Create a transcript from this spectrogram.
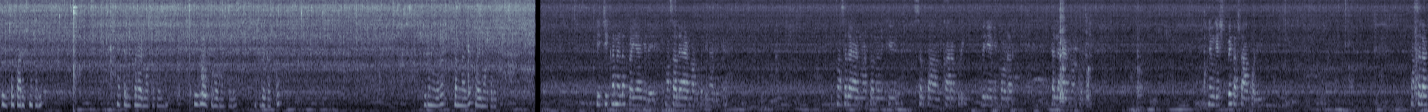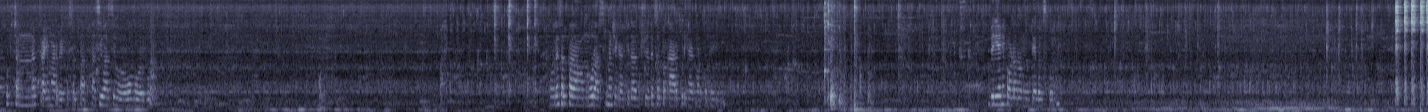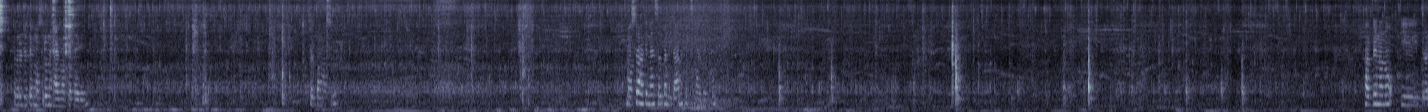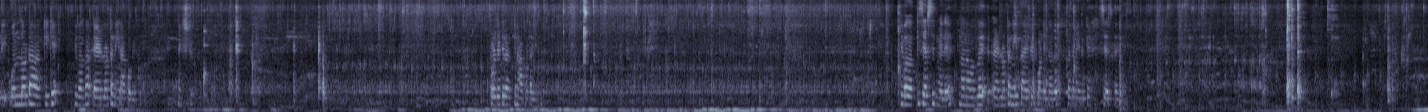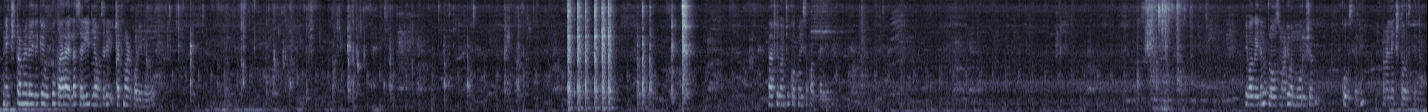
ಸ್ವಲ್ಪ ಅರಿಶಿನ ಪುಡಿ ಮತ್ತು ಉಪ್ಪು ಹೆಡ್ ಮಾಡ್ಕೊತೀನಿ. ಈಗಲೇ ಉಪ್ಪು ಹೆಡ್ ಮಾಡ್ಕೊಳ್ಳಿ ಎಷ್ಟು ಬೇಕಷ್ಟು. ಚೆನ್ನಾಗಿ ಫ್ರೈ ಮಾಡ್ಕೊಳ್ಳಿ ಈ ಚಿಕನ್ ಎಲ್ಲ ಫ್ರೈ ಆಗಿದೆ, ಮಸಾಲೆ ಆ್ಯಡ್ ಮಾಡ್ಕೊತೀನಿ ಅದಕ್ಕೆ. ಮಸಾಲೆ ಆ್ಯಡ್ ಮಾಡ್ಕೊಂಡು ಅದಕ್ಕೆ ಸ್ವಲ್ಪ ಖಾರ ಪುಡಿ, ಬಿರಿಯಾನಿ ಪೌಡರ್ ಎಲ್ಲ ಆ್ಯಡ್ ಮಾಡ್ಕೊತೀನಿ. ನಿಮ್ಗೆ ಎಷ್ಟು ಬೇಕಷ್ಟು ಹಾಕೊಳ್ಳಿ ಮಸಾಲೆ ಹಾಕ್ಬಿಟ್ಟು ಚೆನ್ನಾಗಿ ಫ್ರೈ ಮಾಡಬೇಕು, ಸ್ವಲ್ಪ ಹಸಿ ಹಸಿ ಹೋಗೋವರೆಗೂ. ಆಮೇಲೆ ಸ್ವಲ್ಪ ಮೂರು ಹಸಿಮೆಣ್ಸಿಗೆ ಹಾಕಿದ್ದು, ಅದ್ರ ಜೊತೆ ಸ್ವಲ್ಪ ಖಾರ ಪುಡಿ ಹಾಕಿ ಮಾಡ್ಕೊತಾ ಇದ್ದೀನಿ ಬಿರಿಯಾನಿ ಪೌಡರ್ ಒಂದು ಟೇಬಲ್ ಸ್ಪೂನ್ ಅದ್ರ ಜೊತೆ ಮೊಸರು ಹ್ಯಾಡ್ ಮಾಡ್ಕೊತಾ ಇದ್ದೀನಿ ಸ್ವಲ್ಪ ಮೊಸರು. ಮೊಸರು ಹಾಕಿದ ಸ್ವಲ್ಪ ನಿಧಾನ ಫಿಕ್ಸ್ ಮಾಡಬೇಕು. ಹಾಗೆ ನಾನು ಈ ಇದರಲ್ಲಿ ಒಂದು ಲೋಟ ಅಕ್ಕಿಗೆ ಇವಾಗ ಎರಡು ಲೋಟ ನೀರು ಹಾಕೋಬೇಕು ನೆಕ್ಸ್ಟ್ ತೊಳೆದಿರೋ ಅಕ್ಕಿನ ಹಾಕೋತಾ ಇವಾಗ ಅಕ್ಕಿ ಸೇರಿಸಿದ ಮೇಲೆ ನಾನು ಅವಾಗಲೇ ಎರಡು ಲೋಟ ನೀರು ಕಾಯಿ ಇಟ್ಕೊಂಡಿದ್ದಲ್ಲ ಅದನ್ನು ಇದಕ್ಕೆ ಸೇರಿಸ್ತಾ ಇದ್ದೀನಿ. ನೆಕ್ಸ್ಟ್ ಆಮೇಲೆ ಇದಕ್ಕೆ ಉಪ್ಪು, ಖಾರ ಎಲ್ಲ ಸರಿ ಇದೆಯಾ ಒಂದ್ಸರಿ? ಚೆಕ್ ಮಾಡ್ಕೊಳ್ಳಿ ನೀವು. ಲಾಸ್ಟಿಗೆ ಒಂಚೂರು ಕೊಬ್ಬರಿ ಸೊಪ್ಪು ಇದ್ದೀನಿ. ಇವಾಗ ಇದನ್ನು ಕ್ಲೋಸ್ ಮಾಡಿ ಒಂದು ಮೂರು ವಿಷಲ್ ಕೂಗಿಸ್ತೀನಿ. ಆಮೇಲೆ ನೆಕ್ಸ್ಟ್ ತೋರಿಸ್ತೀನಿ.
